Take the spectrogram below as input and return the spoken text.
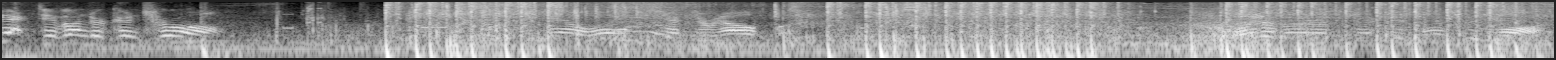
Objective under control. We now hold Sector Alpha. One of our objectives has been lost.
